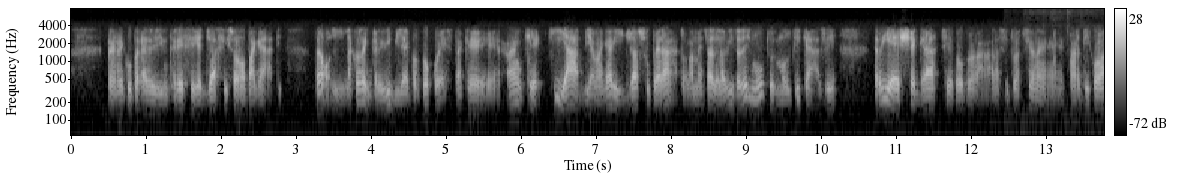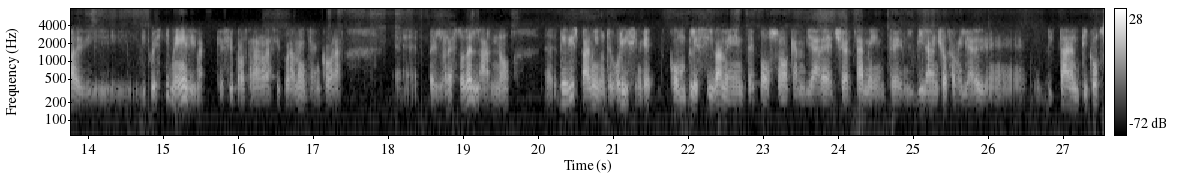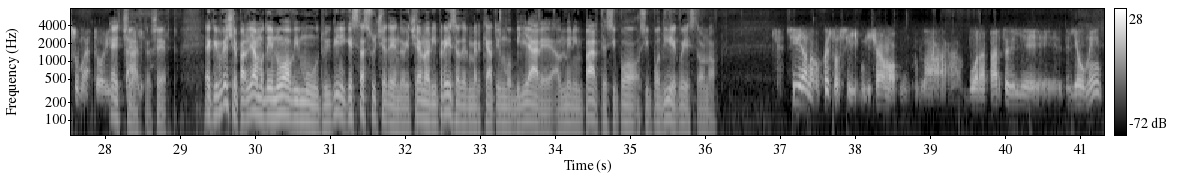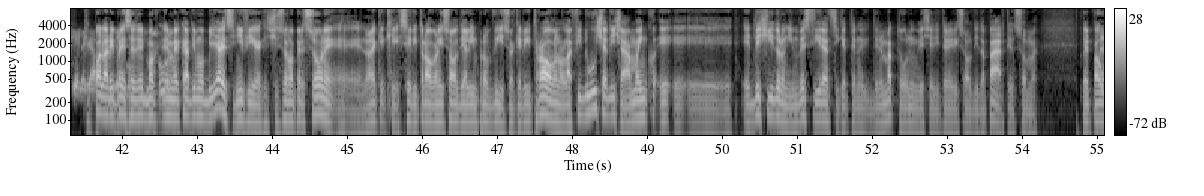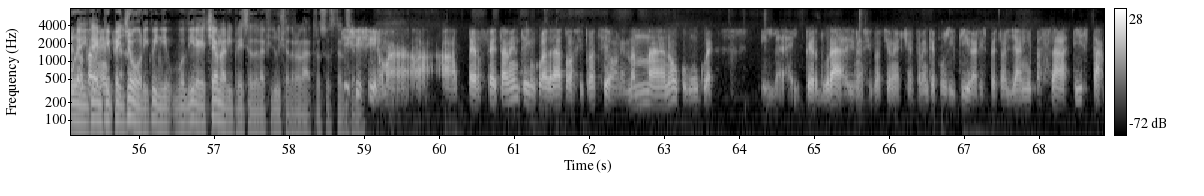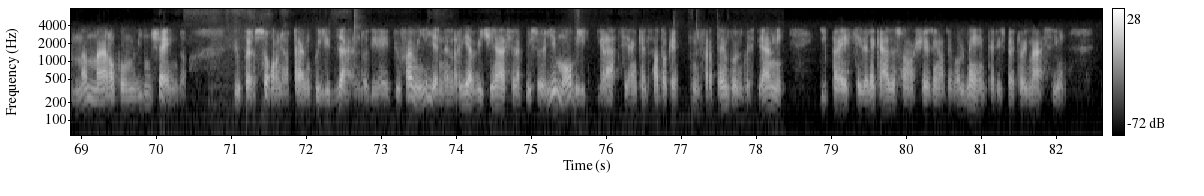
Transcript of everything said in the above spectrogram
per recuperare gli interessi che già si sono pagati. Però la cosa incredibile è proprio questa, che anche chi abbia magari già superato la metà della vita del mutuo, in molti casi riesce, grazie proprio alla situazione particolare di, di questi mesi, ma che si protrarrà sicuramente ancora eh, per il resto dell'anno, eh, dei risparmi notevolissimi che complessivamente possono cambiare certamente il bilancio familiare eh, tanti consumatori. Eh certo, certo. Ecco, invece parliamo dei nuovi mutui, quindi che sta succedendo? Che c'è una ripresa del mercato immobiliare, almeno in parte si può, si può dire questo o no? Sì, no, no, questo sì, diciamo la buona parte degli, degli aumenti è legata... Poi la ripresa del, del, mercato immobiliare significa che ci sono persone, eh, non è che, che, si ritrovano i soldi all'improvviso, che ritrovano la fiducia diciamo, e, e, e, e decidono di investire anziché tenere dei mattoni invece di tenere i soldi da parte, insomma per paura di tempi peggiori, quindi vuol dire che c'è una ripresa della fiducia tra l'altro sostanzialmente. Sì, sì, sì no, ma ha, perfettamente inquadrato la situazione, man mano comunque il, il, perdurare di una situazione certamente positiva rispetto agli anni passati sta man mano convincendo più persone o tranquillizzando direi più famiglie nel riavvicinarsi all'acquisto degli immobili, grazie anche al fatto che nel frattempo in questi anni i prezzi delle case sono scesi notevolmente rispetto ai massimi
